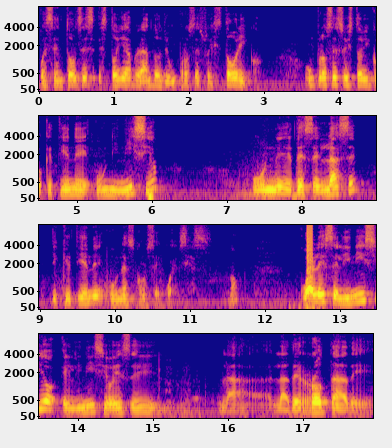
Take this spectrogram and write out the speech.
pues entonces estoy hablando de un proceso histórico, un proceso histórico que tiene un inicio, un eh, desenlace y que tiene unas consecuencias. ¿Cuál es el inicio? El inicio es eh, la, derrota de,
